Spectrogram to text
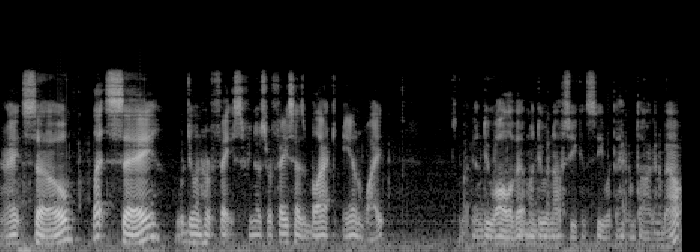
All right, so let's say we're doing her face. If you notice, her face has black and white. So I'm not going to do all of it. I'm going to do enough so you can see what the heck I'm talking about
